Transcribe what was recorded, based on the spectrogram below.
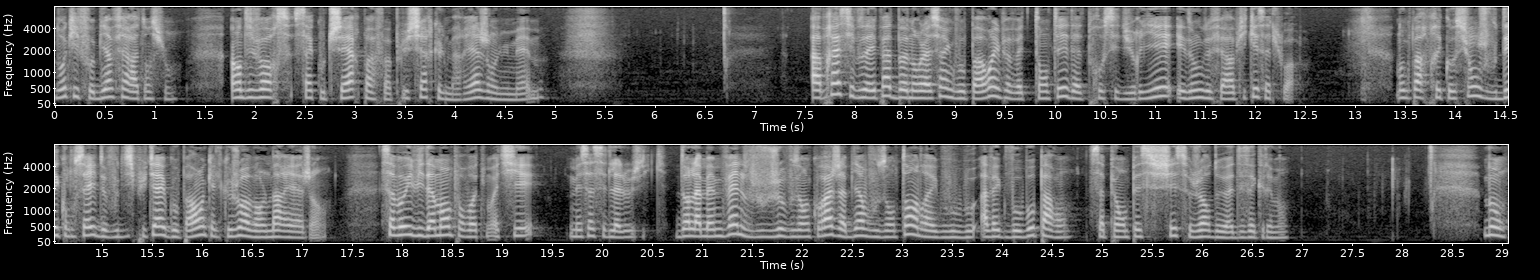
donc il faut bien faire attention. Un divorce, ça coûte cher, parfois plus cher que le mariage en lui-même. Après, si vous n'avez pas de bonne relation avec vos parents, ils peuvent être tentés d'être procéduriers et donc de faire appliquer cette loi. Donc par précaution, je vous déconseille de vous disputer avec vos parents quelques jours avant le mariage. Hein. Ça vaut évidemment pour votre moitié, mais ça, c'est de la logique. Dans la même veine, je vous encourage à bien vous entendre avec vos, beaux-parents. Ça peut empêcher ce genre de désagrément. Bon,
